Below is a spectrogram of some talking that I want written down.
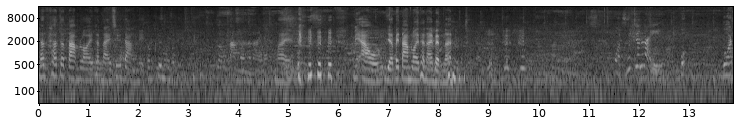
ถ้าถ้าจะตามรอยทนายชื่อดังนี่ต้องขึ้นไปบนนี้ลองตามรอยทนายนะไม่ ไม่เอา อย่าไปตามรอยทนายแบบนั้นหมดพูดชื่อไหลวอด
